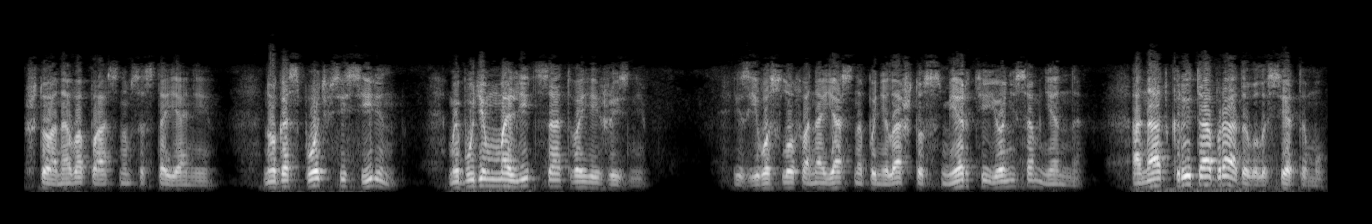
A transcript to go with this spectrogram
что она в опасном состоянии. Но Господь всесилен, мы будем молиться о твоей жизни. Из его слов она ясно поняла, что смерть ее несомненна. Она открыто обрадовалась этому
